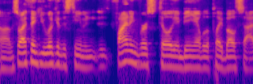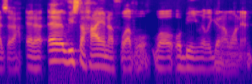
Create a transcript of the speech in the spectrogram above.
um, so I think you look at this team and finding versatility and being able to play both sides at, a, at, at least a high enough level while, while being really good on one end.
